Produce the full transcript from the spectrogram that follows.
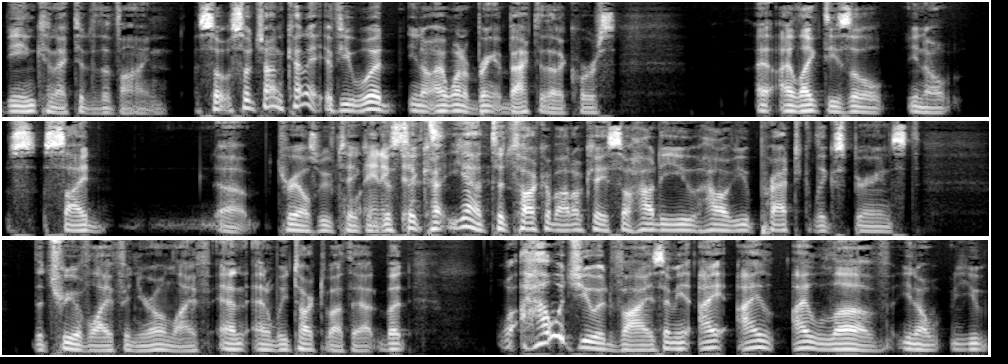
being connected to the vine. So, so John, kind of, if you would, you know, I want to bring it back to that. Of course, I, I like these little, you know, side uh, trails we've taken, just to, yeah, to talk about. Okay, so how do you, how have you practically experienced the tree of life in your own life? And and we talked about that, but well, how would you advise? I mean, I I I love you know you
